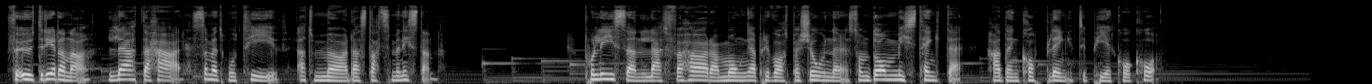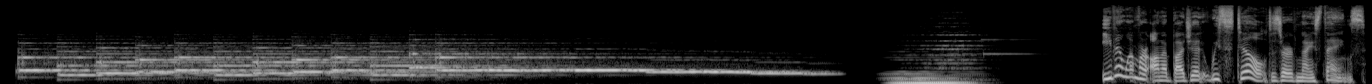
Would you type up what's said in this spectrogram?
För utredarna lät det här som ett motiv att mörda statsministern. Polisen lät förhöra många privatpersoner som de misstänkte hade en koppling till PKK. Even when we're on a budget we still deserve nice things.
